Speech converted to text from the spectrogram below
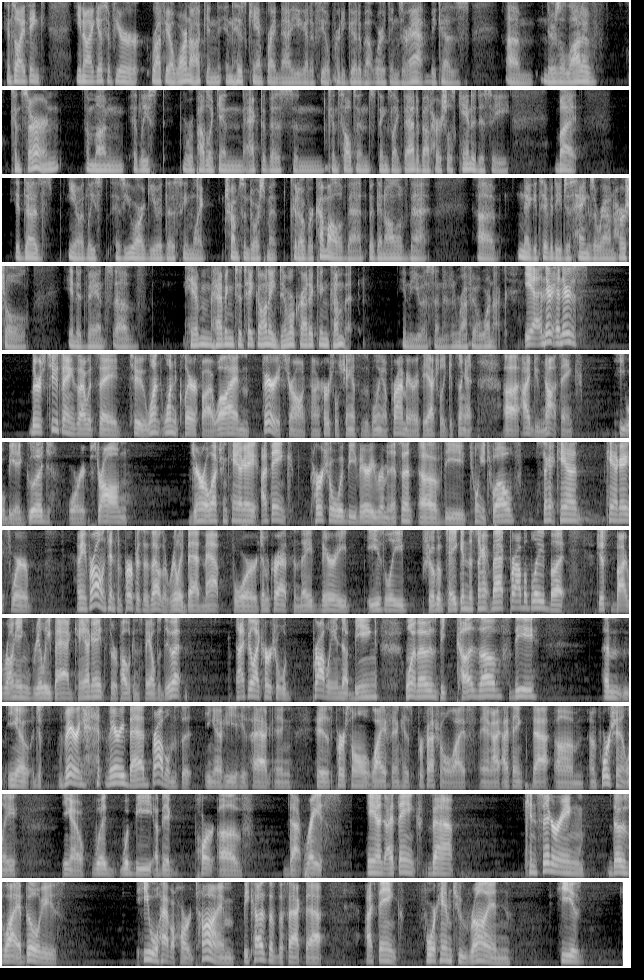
And so I think, you know, I guess if you're Raphael Warnock in, in his camp right now, you got to feel pretty good about where things are at because um, there's a lot of concern among at least Republican activists and consultants, things like that, about Herschel's candidacy. But it does, you know, at least as you argue, it does seem like Trump's endorsement could overcome all of that. But then all of that uh, negativity just hangs around Herschel in advance of him having to take on a Democratic incumbent in the U.S. Senate and Raphael Warnock. Yeah, and there and there's there's two things I would say too. One one to clarify. While I am very strong on Herschel's chances of winning a primary if he actually gets in it, uh, I do not think he will be a good or strong general election candidate. I think Herschel would be very reminiscent of the 2012 Senate can- candidates, where, I mean, for all intents and purposes, that was a really bad map for Democrats, and they very easily should have taken the Senate back, probably, but just by running really bad candidates, the Republicans failed to do it. I feel like Herschel would probably end up being one of those because of the um, you know, just very, very bad problems that you know he has had in his personal life and his professional life, and I, I think that um, unfortunately, you know, would would be a big part of that race, and I think that considering those liabilities, he will have a hard time because of the fact that I think for him to run, he is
